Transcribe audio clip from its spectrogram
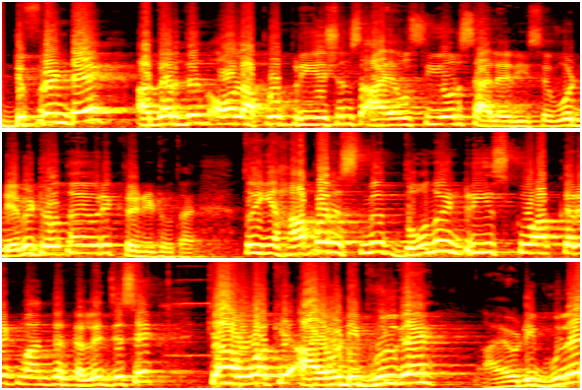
डिफरेंट है other than all appropriation IOC और सैलरी से। वो डेबिट होता है और एक क्रेडिट होता है। तो यहाँ पर इसमें दोनों एंट्रीज को आप करेक्ट मानकर कर ले। जैसे क्या हुआ कि आईओडी भूल गए आईओडी भूले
